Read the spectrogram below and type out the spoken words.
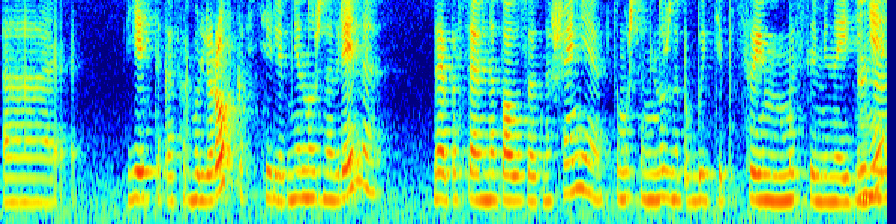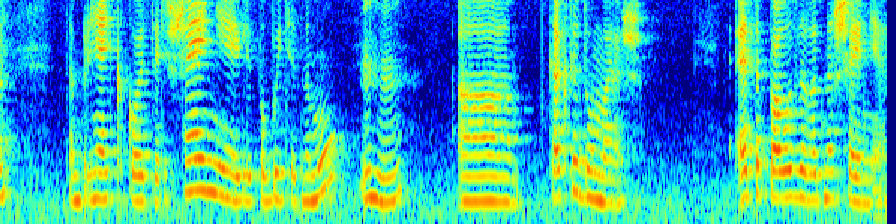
э, есть такая формулировка в стиле «мне нужно время», да, поставим на паузу отношения, потому что мне нужно побыть, типа, своими мыслями наедине, Мгм. там, принять какое-то решение или побыть одному. Мгм. А, как ты думаешь, это пауза в отношениях,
